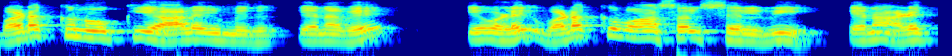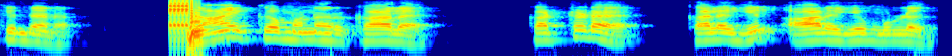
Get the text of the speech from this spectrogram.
வடக்கு நோக்கி ஆலயம் இது. எனவே இவளை வடக்கு வாசல் செல்வி என அழைக்கின்றனர். நாயக்க மன்னர் கால கட்டட கலையில் ஆலயம் உள்ளது.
